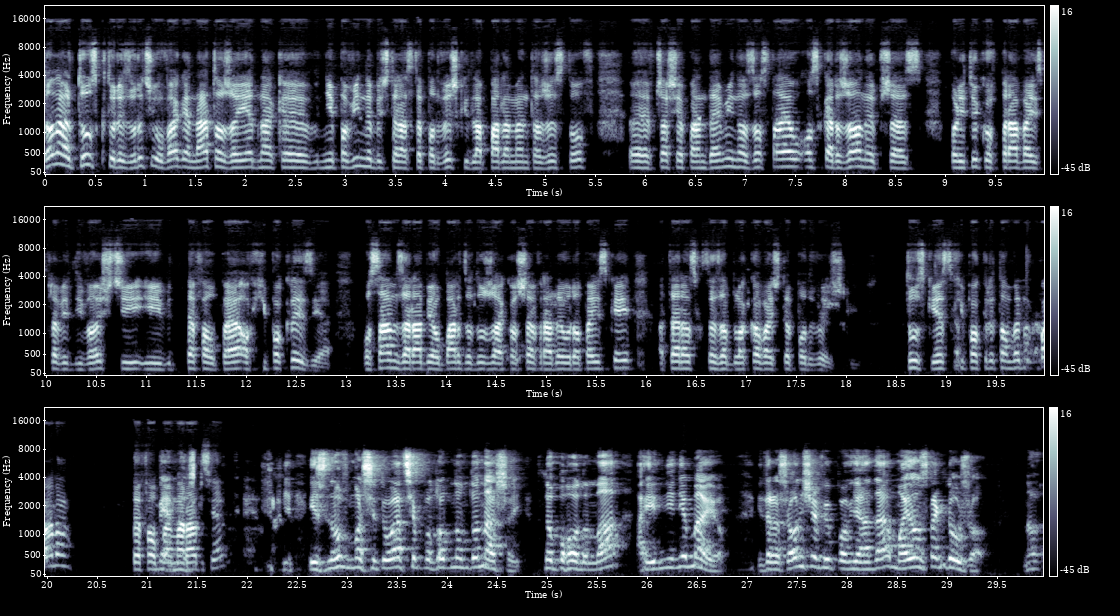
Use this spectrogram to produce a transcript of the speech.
Donald Tusk, który zwrócił uwagę na to, że jednak e, nie powinny być teraz te podwyżki dla parlamentarzystów e, w czasie pandemii, no został oskarżony przez polityków Prawa i Sprawiedliwości i TVP o hipokryzję, bo sam zarabiał bardzo dużo jako szef Rady Europejskiej, a teraz chce zablokować te podwyżki. Tusk jest hipokrytą według pana? TVP ma rację? I znów ma sytuację podobną do naszej, no bo on ma, a inni nie mają. I teraz on się wypowiada, mając tak dużo. No,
